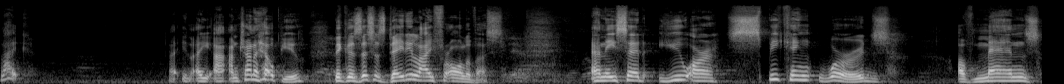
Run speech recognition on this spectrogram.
like. I, am trying to help you because this is daily life for all of us. And he said, You are speaking words of man's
